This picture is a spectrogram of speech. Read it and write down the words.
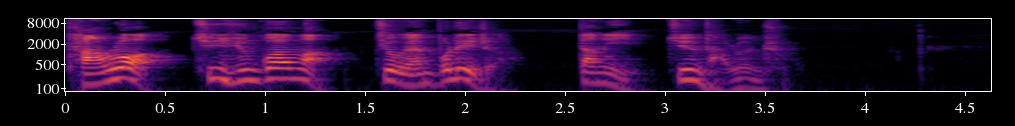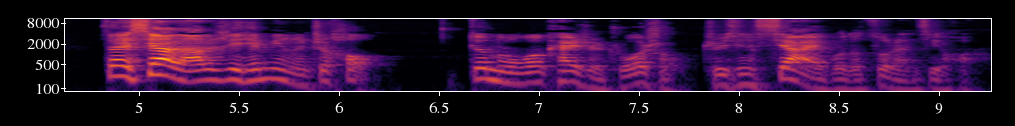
倘若军情观望，救援不利者，当以军法论处。在下达了这些命令之后，郑洞国开始着手执行下一步的作战计划。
